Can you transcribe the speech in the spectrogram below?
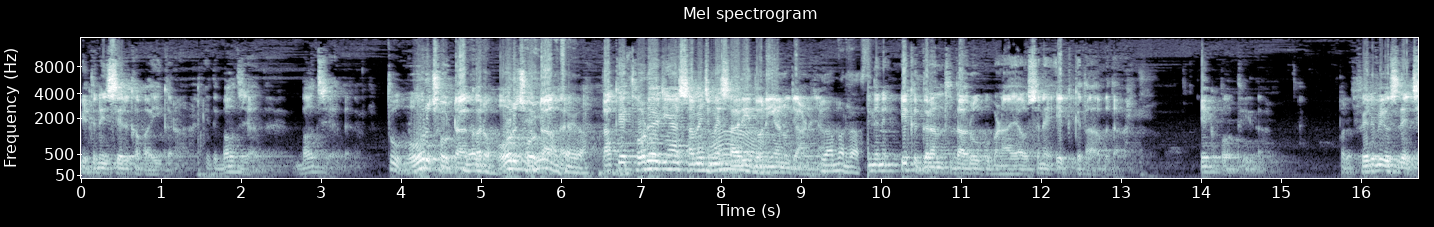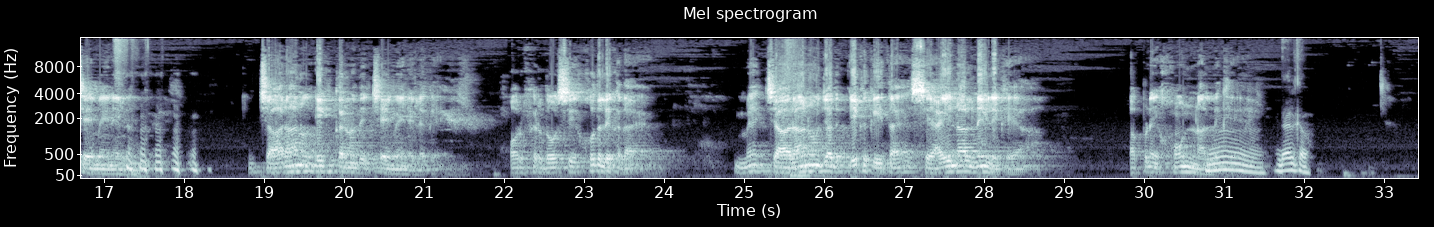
ਇਤਨੀ ਸਿਰ ਖਪਾਈ ਕਰਾਂ ਇਹ ਤੇ ਬਹੁਤ ਜ਼ਿਆਦਾ ਹੈ ਬਹੁਤ ਜ਼ਿਆਦਾ ਤੂੰ ਹੋਰ ਛੋਟਾ ਕਰ ਹੋਰ ਛੋਟਾ ਕਰ। ਤਾਂ ਕਿ ਥੋੜੇ ਜਿਹਾ ਸਮੇਂ 'ਚ ਮੈਂ ਸਾਰੀ ਦੁਨੀਆ ਨੂੰ ਜਾਣ ਜਾ ਜ਼ਬਰਦਸਤ। ਨੇ ਇੱਕ ਗ੍ਰੰਥ ਦਾ ਰੂਪ ਬਣਾਇਆ ਉਸਨੇ ਇੱਕ ਕਿਤਾਬ ਦਾ ਇੱਕ ਪੋਥੀ ਦਾ। ਪਰ ਫਿਰ ਵੀ ਉਸਦੇ 6 ਮਹੀਨੇ ਚਾਰਾਂ ਨੂੰ ਇੱਕ ਕਰਨ ਦੇ 6 ਮਹੀਨੇ ਲੱਗੇ। ਔਰ ਫਿਰ ਦੋਸੀ ਖੁਦ ਲਿਖਦਾ ਹੈ ਮੈਂ ਚਾਰਾਂ ਨੂੰ ਜਦ ਇੱਕ ਕੀਤਾ ਹੈ ਸਿਆਹੀ ਨਾਲ ਨਹੀਂ ਲਿਖਿਆ ਆਪਣੇ ਖੂਨ ਨਾਲ ਲਿਖਿਆ। ਬਿਲਕੁਲ।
